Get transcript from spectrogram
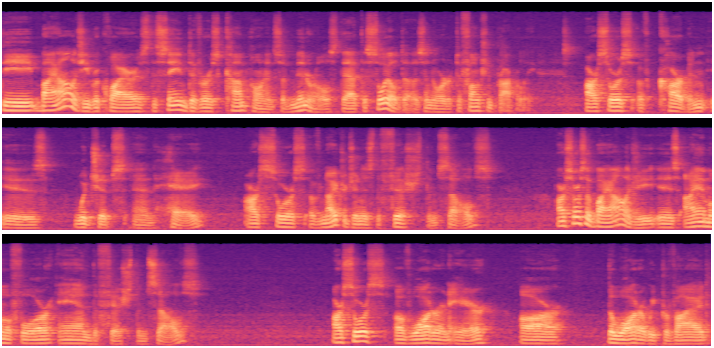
The biology requires the same diverse components of minerals that the soil does in order to function properly. Our source of carbon is wood chips and hay. Our source of nitrogen is the fish themselves. Our source of biology is IMO4 and the fish themselves. Our source of water and air are the water we provide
